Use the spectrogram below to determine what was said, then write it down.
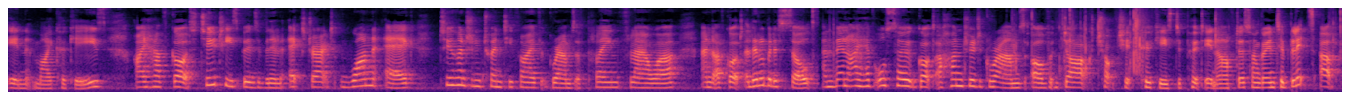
in my cookies. I have got two teaspoons of vanilla extract, one egg, 225 grams of plain flour and I've got a little bit of salt and then I have also got 100 grams of dark chocolate chip cookies to put in after so I'm going to blitz up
